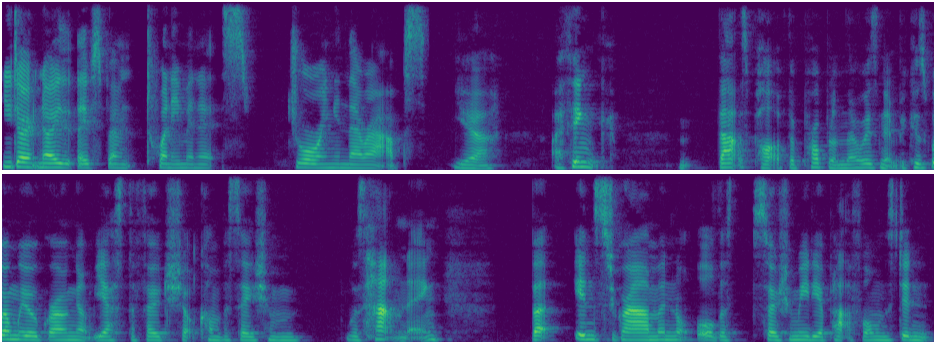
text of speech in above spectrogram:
you don't know that they've spent 20 minutes drawing in their abs Yeah. I think that's part of the problem, though, isn't it? Because when we were growing up, yes, the Photoshop conversation was happening, but Instagram and all the social media platforms didn't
